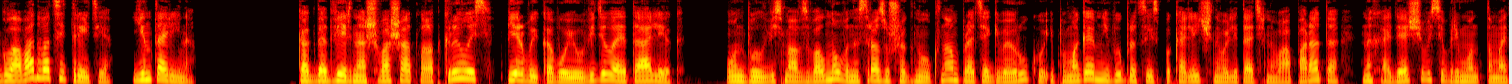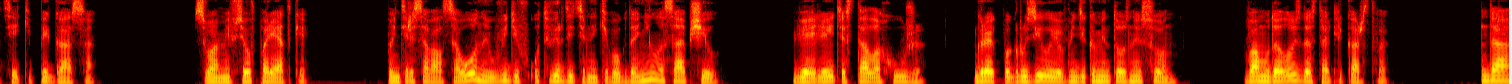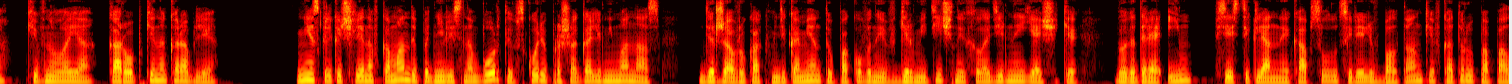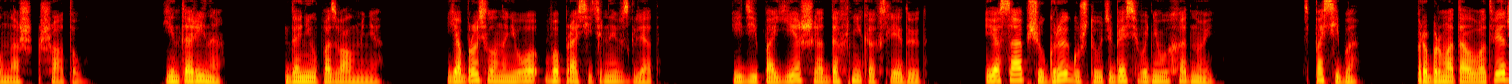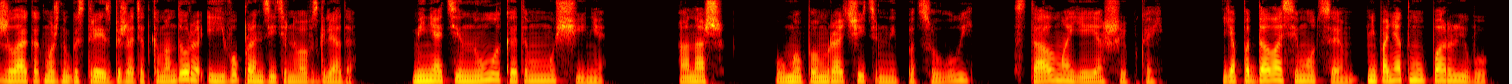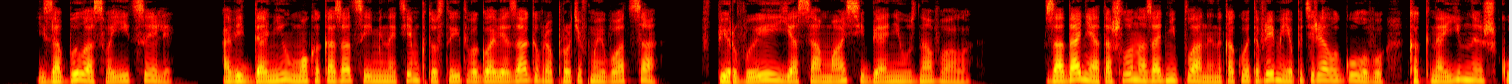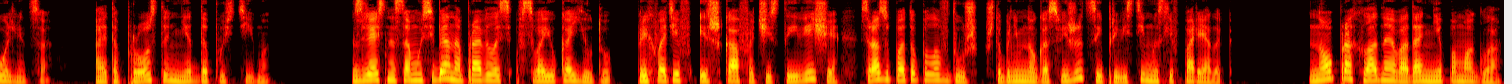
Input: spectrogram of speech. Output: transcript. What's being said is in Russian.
Глава 23. Янтарина. Когда дверь нашего шаттла открылась, первый, кого я увидела, это Олег. Он был весьма взволнован и сразу шагнул к нам, протягивая руку и помогая мне выбраться из покалеченного летательного аппарата, находящегося в ремонтном отсеке «Пегаса». «С вами все в порядке?» Поинтересовался он и, увидев утвердительный кивок Данила, сообщил. «Виолетте стало хуже. Грег погрузил ее в медикаментозный сон. Вам удалось достать лекарство?» «Да», — кивнула я, — «коробки на корабле». Несколько членов команды поднялись на борт и вскоре прошагали мимо нас, держа в руках медикаменты, упакованные в герметичные холодильные ящики. Благодаря им все стеклянные капсулы уцелели в болтанке, в которую попал наш шаттл. «Янтарина», — Данил позвал меня. Я бросила на него вопросительный взгляд. «Иди поешь и отдохни как следует. Я сообщу Грегу, что у тебя сегодня выходной». «Спасибо», Пробормотал в ответ, желая как можно быстрее избежать от командора и его пронзительного взгляда. Меня тянуло к этому мужчине. А наш умопомрачительный поцелуй стал моей ошибкой. Я поддалась эмоциям, непонятному порыву и забыла о своей цели. А ведь Данил мог оказаться именно тем, кто стоит во главе заговора против моего отца. Впервые я сама себя не узнавала. Задание отошло на задний план, и на какое-то время я потеряла голову, как наивная школьница. А это просто недопустимо. Злясь на саму себя, направилась в свою каюту. Прихватив из шкафа чистые вещи, сразу потопала в душ, чтобы немного освежиться и привести мысли в порядок. Но прохладная вода не помогла.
